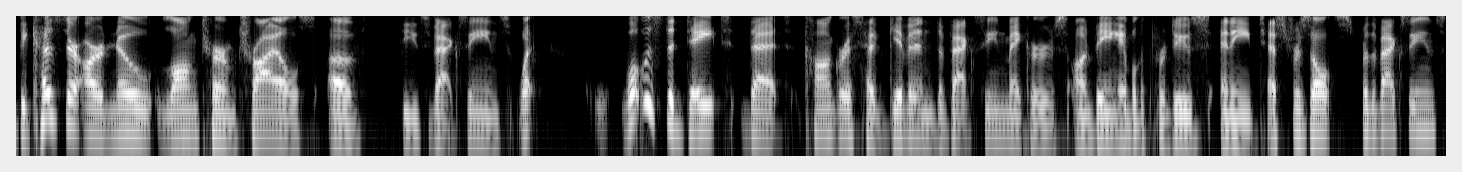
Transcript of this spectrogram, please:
because there are no long term trials of these vaccines, what. What was the date that Congress had given the vaccine makers on being able to produce any test results for the vaccines?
